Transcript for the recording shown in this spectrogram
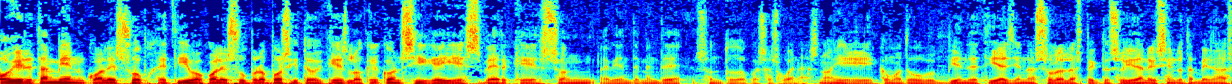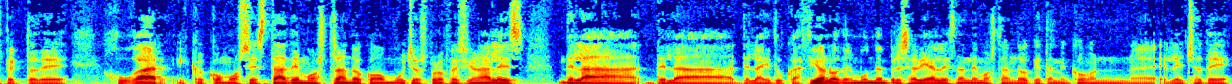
oír también cuál es su objetivo, cuál es su propósito y qué es lo que consigue y es ver que son, evidentemente, son todo cosas buenas, ¿no? Y como tú bien decías, ya no es solo el aspecto solidario, sino también el aspecto de jugar y que como se está demostrando como muchos profesionales de la, de la, de la educación o del mundo empresarial están demostrando que también con eh, el hecho de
